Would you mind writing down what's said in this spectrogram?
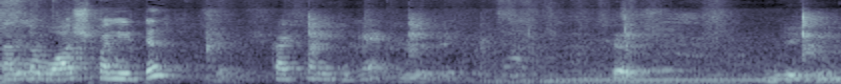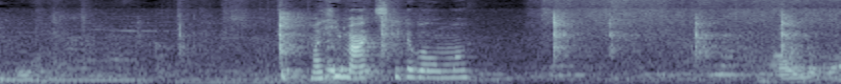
நல்லா வாஷ் பண்ணிவிட்டு கட் பண்ணிகிட்ருக்கேன் சரி இங்கே இது போ. மஹி மேக்ஸ் கிட்ட போவோமா நான் உள்ளப்பா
